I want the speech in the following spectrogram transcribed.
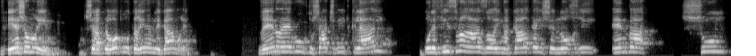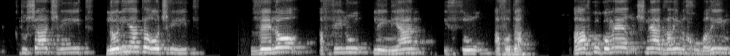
ויש אומרים שהפירות מותרים הם לגמרי, ואין אוהב הוא קדושת שביעית כלל, ולפי סברה זו, אם הקרקע היא של נוכרי, אין בה שום קדושת שביעית, לא לעניין פירות שביעית, ולא אפילו לעניין איסור עבודה. הרב קוק אומר, שני הדברים מחוברים,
